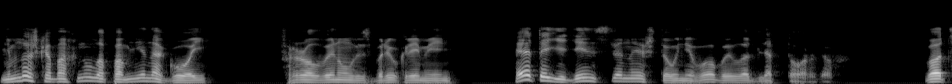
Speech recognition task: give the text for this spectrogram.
Немножко махнула по мне ногой. Фрол вынул из брюк ремень. Это единственное, что у него было для торгов. Вот,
